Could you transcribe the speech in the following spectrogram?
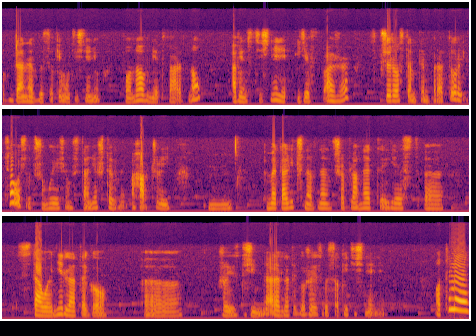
poddane wysokiemu ciśnieniu, ponownie twardną, a więc ciśnienie idzie w parze z przyrostem temperatury i całość utrzymuje się w stanie sztywnym. Aha, czyli mm, metaliczne wnętrze planety jest e, stałe nie dlatego, e, że jest zimne, ale dlatego, że jest wysokie ciśnienie. O tyle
